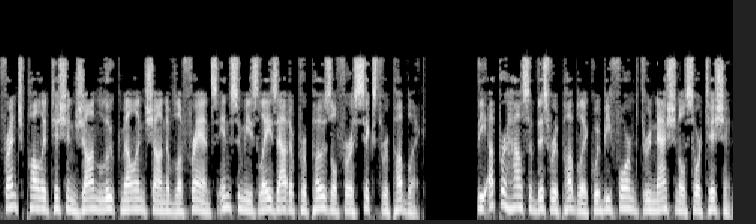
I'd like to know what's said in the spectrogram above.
French politician Jean-Luc Mélenchon of La France Insoumise lays out a proposal for a sixth republic. The upper house of this republic would be formed through national sortition.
